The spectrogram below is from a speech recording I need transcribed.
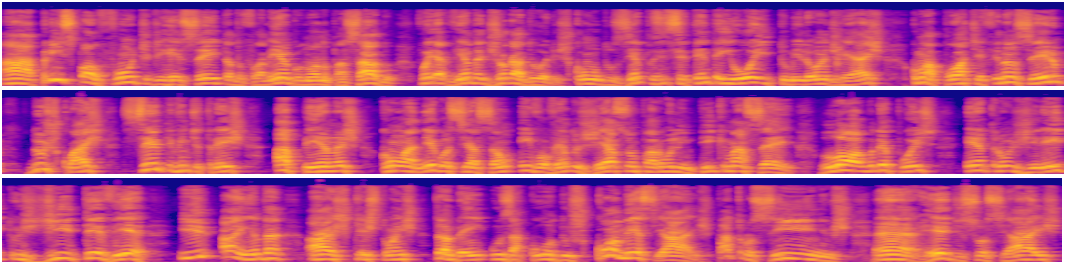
A principal fonte de receita do Flamengo no ano passado foi a venda de jogadores, com 278 milhões de reais com aporte financeiro, dos quais 123 apenas com a negociação envolvendo Gerson para o Olympique Marseille. Logo depois entram os direitos de TV e ainda as questões também, os acordos comerciais, patrocínios, é, redes sociais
